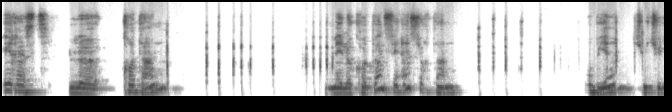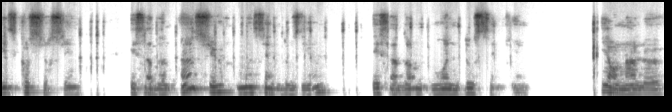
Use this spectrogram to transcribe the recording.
Il reste le cotan, mais le cotan, c'est 1 sur. Ou bien, tu utilises cos sur sin. Et ça donne 1 sur moins 5 douzièmes, et ça donne moins 12 cinquièmes. Et on a le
